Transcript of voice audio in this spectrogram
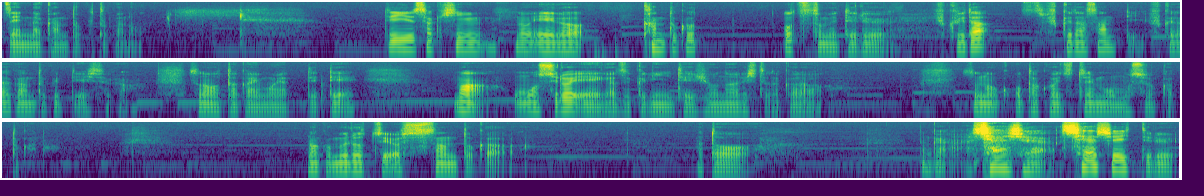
全裸監督とかの。っていう作品の映画監督を務めてる福田福田さんっていう福田監督っていう人がそのお互いもやっててまあ面白い映画作りに定評のある人だからそのお互い自体も面白かったかな。なんかムロツヨシさんとかあとなんかシャーシャーシャーシャー言ってる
